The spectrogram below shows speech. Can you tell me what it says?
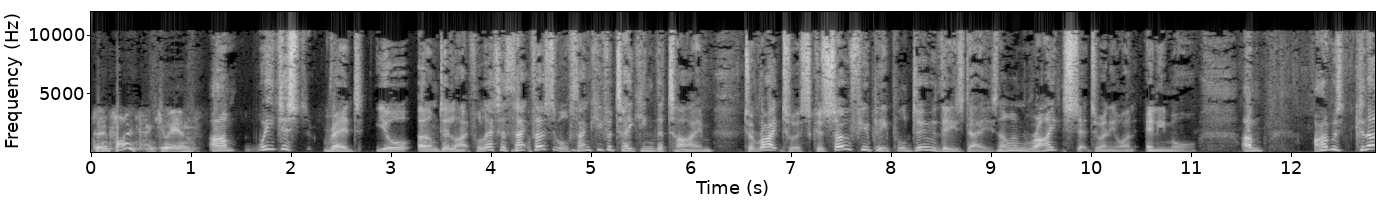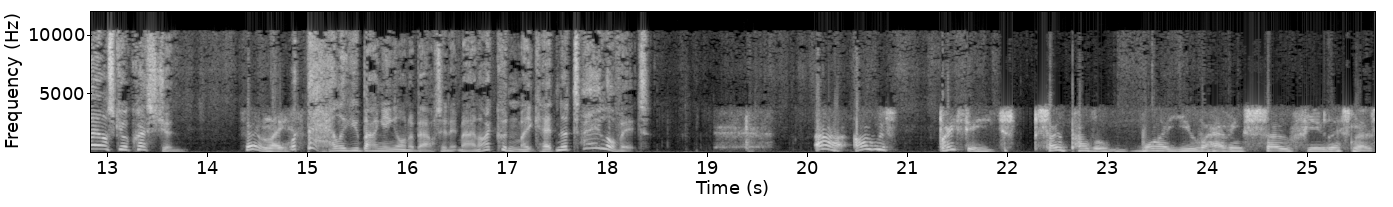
doing fine, thank you, Ian. Um, we just read your um, delightful letter. Thank, first of all, thank you for taking the time to write to us because so few people do these days. No one writes to anyone anymore. Um, I was. Can I ask you a question? Certainly. What the hell are you banging on about in it, man? I couldn't make head nor tail of it. Ah, I was basically just so puzzled why you were having so few listeners.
